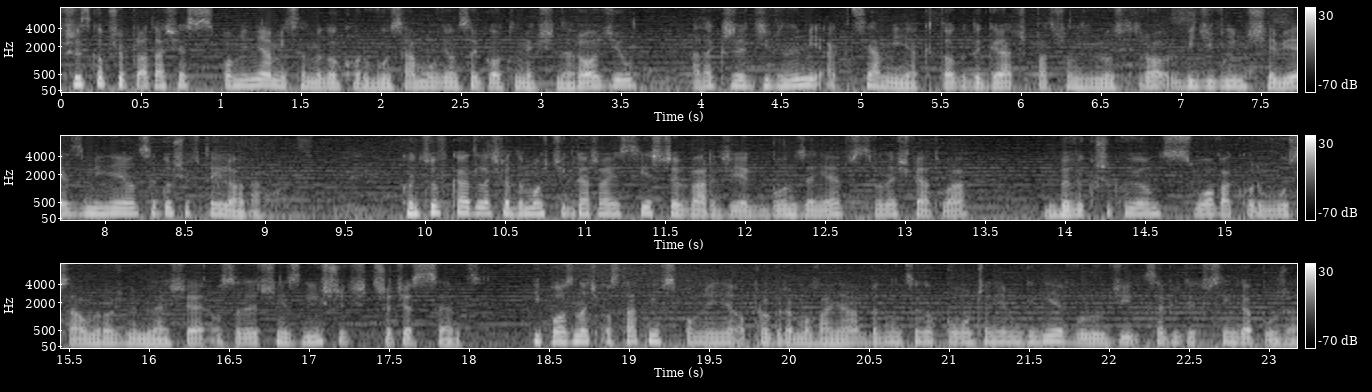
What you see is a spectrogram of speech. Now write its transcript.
Wszystko przyplata się z wspomnieniami samego Korwusa, mówiącego o tym, jak się narodził, a także dziwnymi akcjami, jak to, gdy gracz patrząc w lustro widzi w nim siebie zmieniającego się w Taylora. Końcówka dla świadomości gracza jest jeszcze bardziej jak błądzenie w stronę światła, by wykrzykując słowa Korwusa o mroźnym lesie, ostatecznie zniszczyć trzecie z serc i poznać ostatnie wspomnienia oprogramowania będącego połączeniem gniewu ludzi zabitych w Singapurze.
